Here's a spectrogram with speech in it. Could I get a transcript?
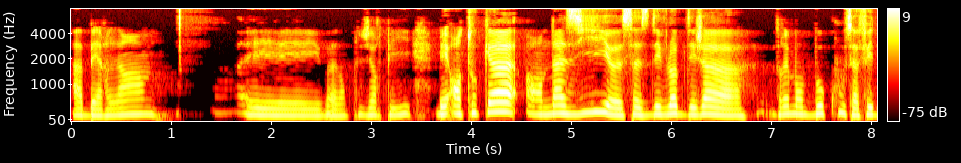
à Berlin. et dans plusieurs pays. Mais en tout cas, en Asie, ça se développe déjà vraiment beaucoup. Ça fait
